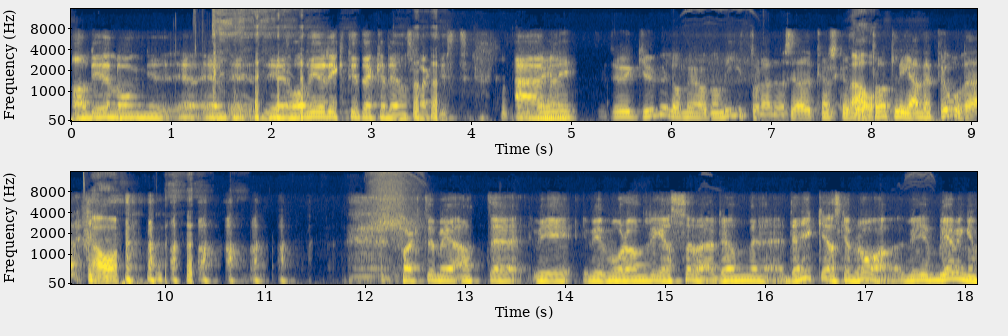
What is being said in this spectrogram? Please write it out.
Ja, det är en lång, eh, eh, eh, ja det är en riktig dekadens faktiskt. Äh, men... Du är gul om ögonvitorna nu så jag kanske ska gå ja. och ta ett leverprov här. Ja. Faktum är att eh, vi, vi, våran resa där, den, den gick ganska bra. Vi blev ingen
